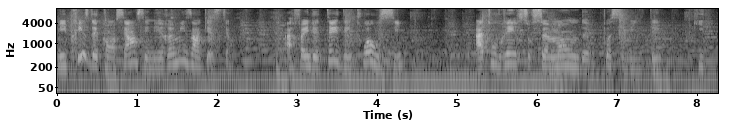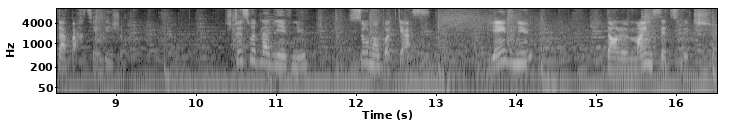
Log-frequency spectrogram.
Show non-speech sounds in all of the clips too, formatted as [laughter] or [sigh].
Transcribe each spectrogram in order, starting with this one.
mes prises de conscience et mes remises en question, afin de t'aider toi aussi à t'ouvrir sur ce monde de possibilités qui t'appartient déjà. Je te souhaite la bienvenue sur mon podcast. Bienvenue dans le Mindset Switch.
